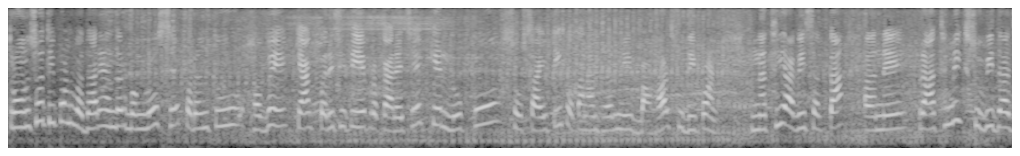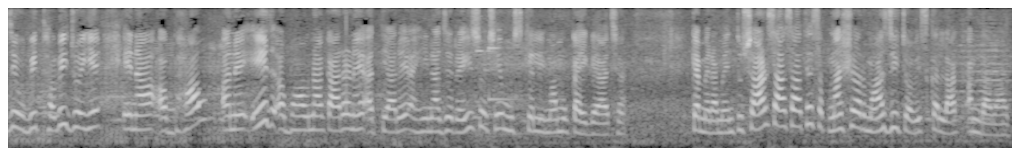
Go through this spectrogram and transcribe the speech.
ત્રણસોથી પણ વધારે અંદર બંગલોઝ છે, પરંતુ હવે ક્યાંક પરિસ્થિતિ એ પ્રકારે છે કે લોકો સોસાયટી પોતાના ઘરની બહાર સુધી પણ નથી આવી શકતા અને પ્રાથમિક સુવિધા જે ઊભી થવી જોઈએ એના અભાવ અને એ જ અભાવના કારણે અત્યારે અહીંના જે રહીશો છે મુશ્કેલીમાં મુકાઈ ગયા છે. કેમેરામેન તુષાર શાહ સાથે સપના શર્મા જી ચોવીસ કલાક, અમદાવાદ.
